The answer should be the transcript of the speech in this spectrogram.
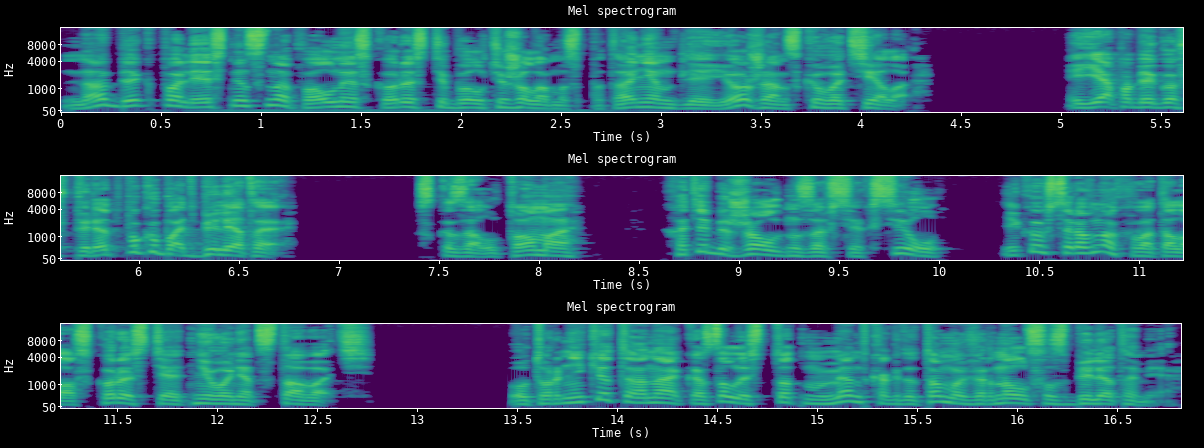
но бег по лестнице на полной скорости был тяжелым испытанием для её женского тела. «Я побегу вперёд покупать билеты!» — сказал Тома, хотя бежал он изо всех сил, Ико всё равно хватало скорости от него не отставать. У турникета она оказалась в тот момент, когда Тома вернулся с билетами.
